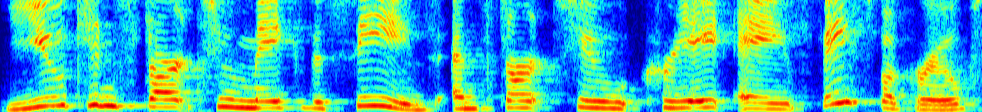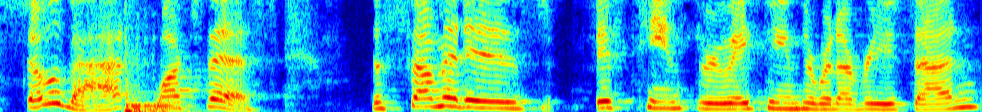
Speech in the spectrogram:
you can start to make the seeds and start to create a Facebook group so that, watch this, the summit is 15th through 18th or whatever you said.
